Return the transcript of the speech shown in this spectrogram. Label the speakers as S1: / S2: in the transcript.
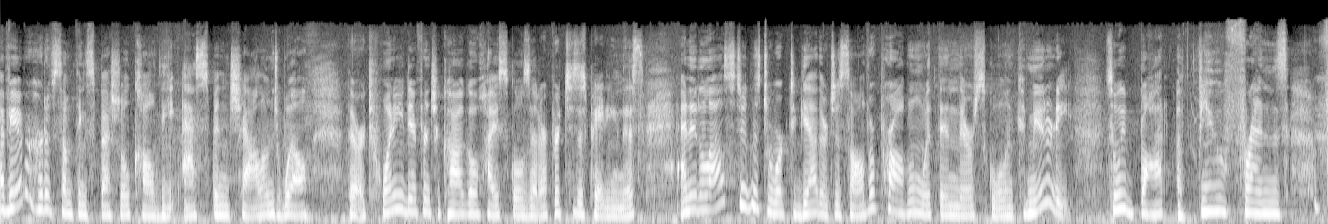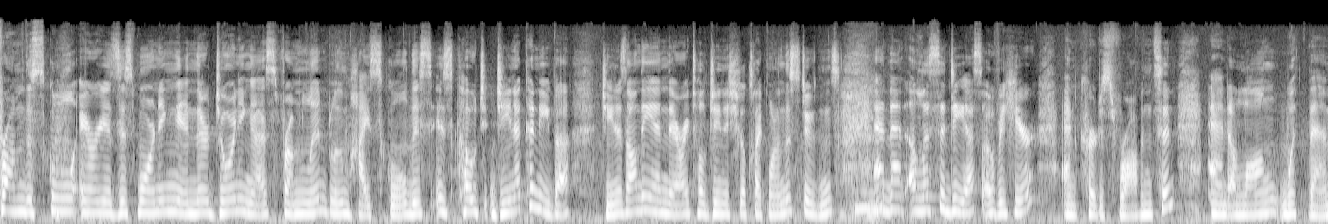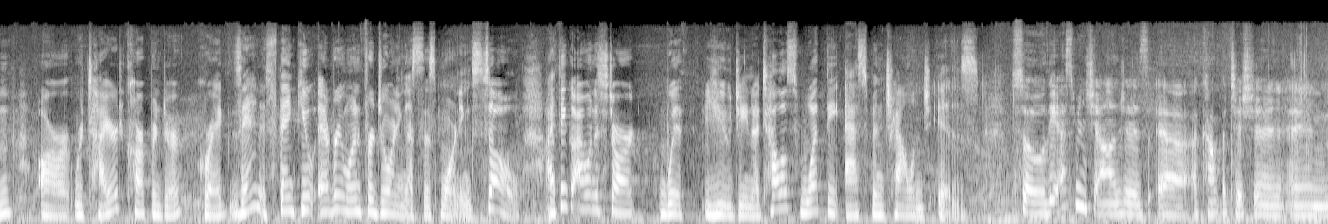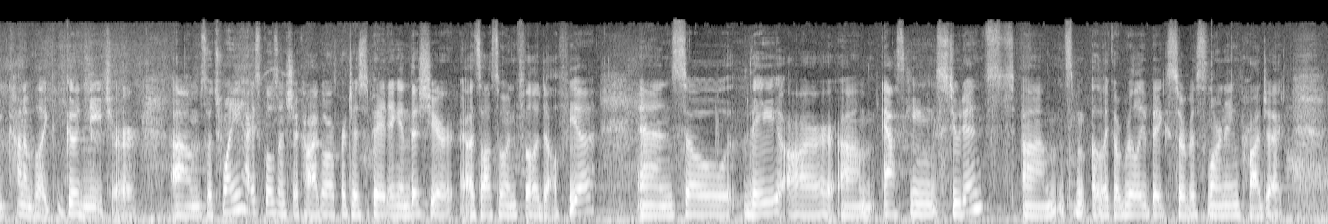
S1: Have you ever heard of something special called the Aspen Challenge? Well, there are 20 different Chicago high schools that are participating in this, and it allows students to work together to solve a problem within their school and community. So we brought a few friends from the school areas this morning, and they're joining us from Lynn Lindblom High School. This is Coach Gina Kaniva. Gina's on the end there. I told Gina she looks like one of the students. And then Alyssa Diaz over here, and Curtis Robinson. And along with them are retired carpenter Greg Zanis. Thank you, everyone, for joining us this morning. So I think I want to start with you, Gina. Tell us what the Aspen Challenge is.
S2: So the Aspen Challenge is a, a competition in kind of like good nature. Um, so 20 high schools in Chicago are participating, and this year it's also in Philadelphia. And so they are um, asking students, um, it's like a really big service learning project,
